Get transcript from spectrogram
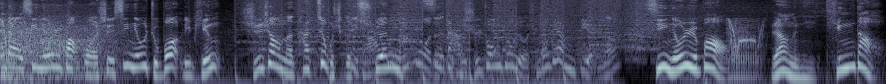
来到犀牛日报，我是犀牛主播李平。时尚呢，它就是个圈子。四大时装周有什么亮点呢？犀牛日报让你听到。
